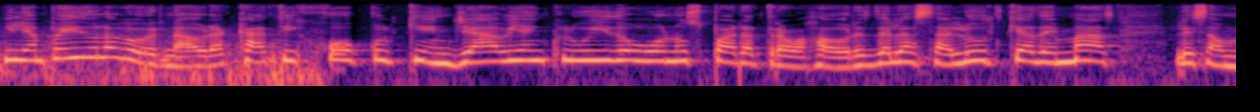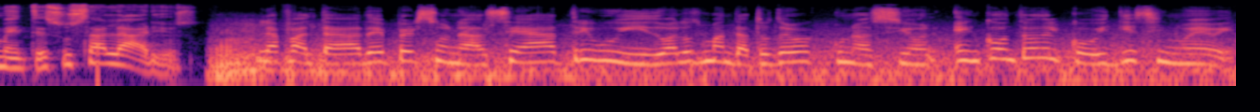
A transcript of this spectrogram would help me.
y le han pedido a la gobernadora Kathy Hochul, quien ya había incluido bonos para trabajadores de la salud, que además les aumente sus salarios. La falta de personal se ha atribuido a los mandatos de vacunación en contra del COVID-19,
